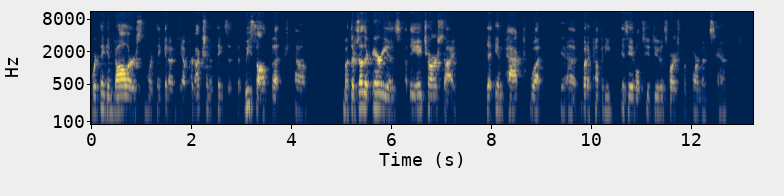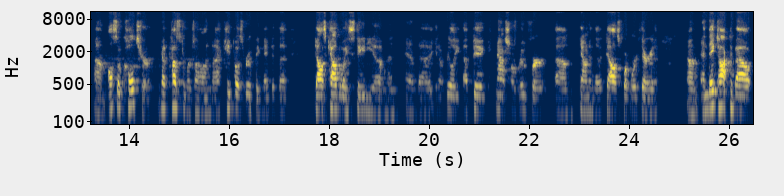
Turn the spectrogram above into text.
We're thinking dollars and we're thinking of you know production and things that, that we solve, but um, but there's other areas of the HR side that impact what uh, what a company is able to do as far as performance and um, also culture. We've had customers on uh, K Post Roofing. They did the Dallas Cowboys Stadium and and uh, you know really a big national roofer um, down in the Dallas Fort Worth area, um, and they talked about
